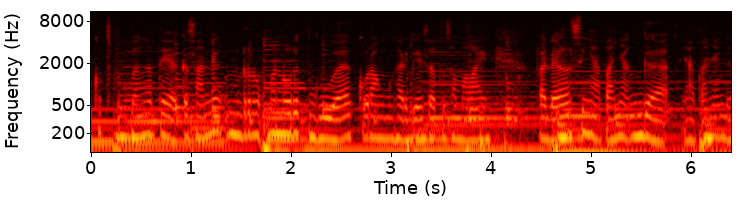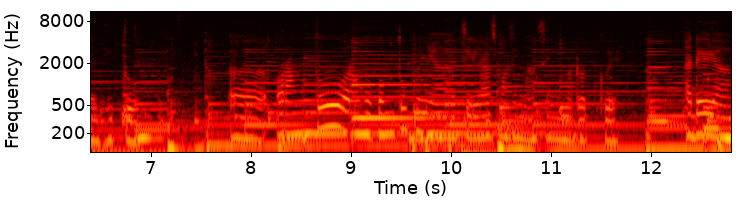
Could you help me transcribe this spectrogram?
kok cepet banget ya? Kesannya menurut menurut gue kurang menghargai satu sama lain. Padahal sih nyatanya enggak. Nyatanya enggak gitu uh, orang tuh orang hukum tuh punya ciri khas masing-masing menurut gue. Ada yang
